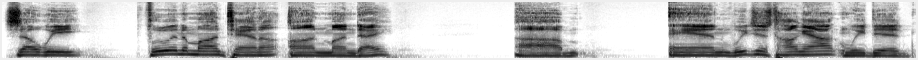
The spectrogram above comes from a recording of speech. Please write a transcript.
So we flew into Montana on Monday. Um, and we just hung out and we did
